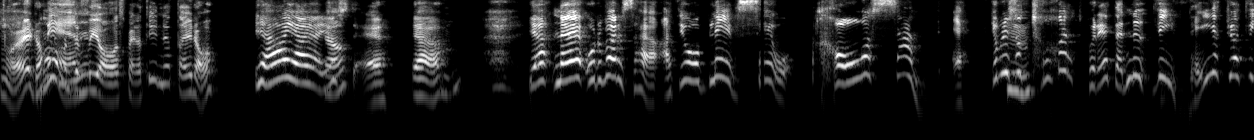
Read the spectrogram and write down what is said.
Nej, det har Men- men... inte för jag har spelat in detta idag. Ja, ja, ja, just det. Ja. Mm. ja, nej, och då var det så här att jag blev så rasande. Jag blev Mm. så trött på detta. Nu, vi vet ju att vi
